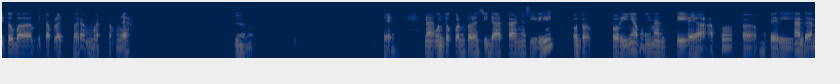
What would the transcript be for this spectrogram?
itu baru kita pelajari bareng-bareng ya. Iya, Pak. Oke. Nah, untuk konferensi datanya sendiri, untuk story-nya paling nanti ya upload uh, materinya dan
